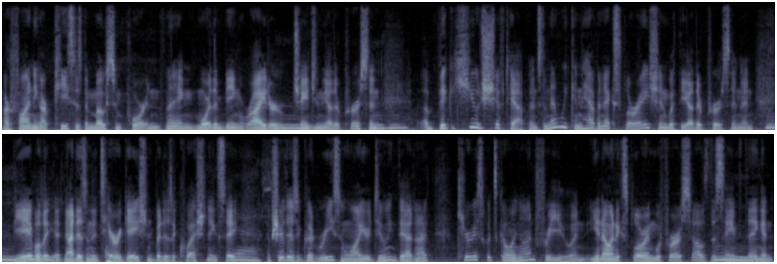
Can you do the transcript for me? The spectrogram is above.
our finding our peace is the most important thing, more than being right or Mm. changing the other person, Mm-hmm. a big, huge shift happens. And then we can have an exploration with the other person and be able to, not as an interrogation, but as a questioning, say, Mm-hmm. Yes. I'm sure there's a good reason why you're doing that. And I'm curious what's going on for you. And, you know, and exploring with, for ourselves the Mm, same thing. And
